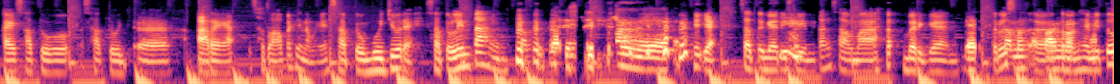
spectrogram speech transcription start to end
kayak satu satu eh, area satu apa sih namanya? Satu bujur ya, satu lintang. Satu garis lintang ya. ya, satu garis lintang sama Bergen. Dan Terus sama Stavanger. Trondheim itu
